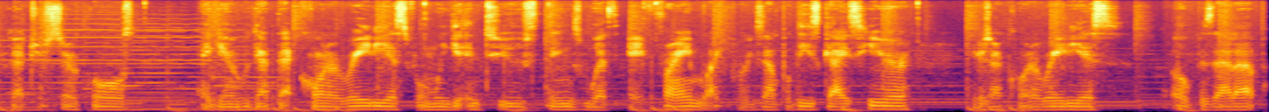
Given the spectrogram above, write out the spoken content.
You've got your circles. Again, we got that corner radius when we get into things with a frame, like for example, these guys here. Here's our corner radius. Opens that up.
